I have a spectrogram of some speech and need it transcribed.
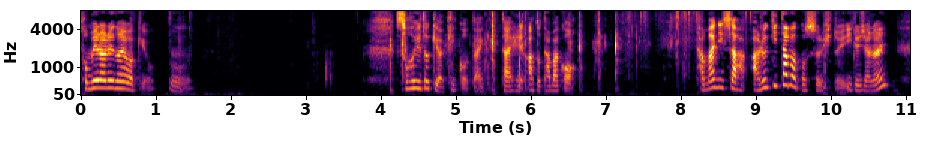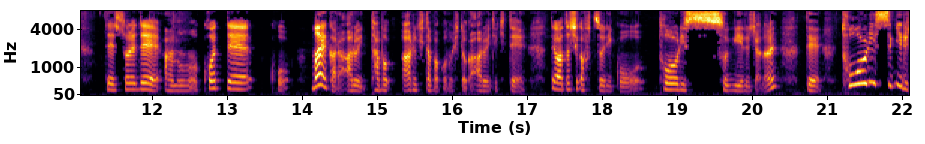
止められないわけよ。うん。そういう時は結構大大変。あとタバコ。たまにさ、歩きタバコする人いるじゃない？で、それで、あの、こうやって、こう、前から歩い、たば、歩きタバコの人が歩いてきて、で、私が普通にこう、通り過ぎるじゃない？で、通り過ぎる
